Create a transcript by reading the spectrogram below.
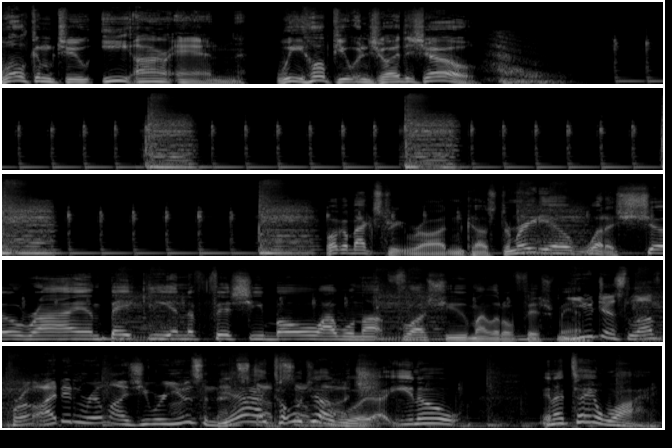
Welcome to ERN. We hope you enjoy the show. Welcome back, Street Rod and Custom Radio. What a show, Ryan Baker in the fishy bowl. I will not flush you, my little fish man. You just love pro. I didn't realize you were using that yeah, stuff I told so you much. I would. You know, and I tell you why.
